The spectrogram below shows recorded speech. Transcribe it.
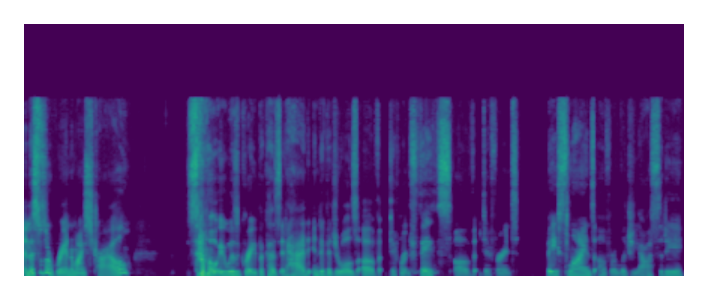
And this was a randomized trial. So it was great because it had individuals of different faiths, of different baselines of religiosity.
